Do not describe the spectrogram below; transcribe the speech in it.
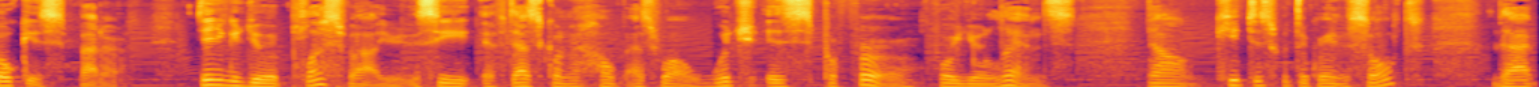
focused better. Then you can do a plus value to see if that's going to help as well, which is prefer for your lens. Now, keep this with a grain of salt. That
